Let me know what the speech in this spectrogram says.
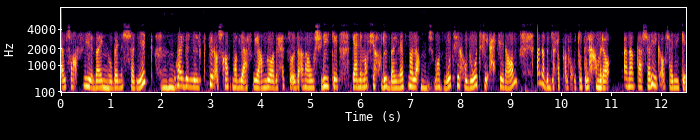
الشخصية بيني وبين الشريك. وهذا اللي كثير أشخاص ما بيعرفوا يعملوها بحسوا إذا أنا وشريكي يعني ما في حدود بيناتنا لا مش مزبوط في حدود في احترام. أنا بدي أحط الخطوط الحمراء. أنا كشريك أو شريكة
